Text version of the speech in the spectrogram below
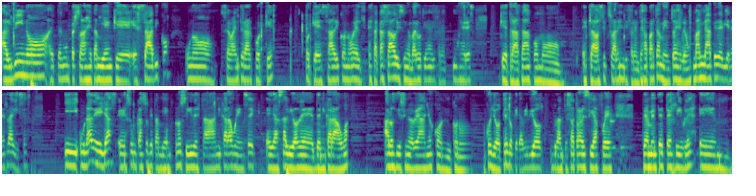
al vino. Eh, tengo un personaje también que es sádico. Uno se va a enterar por qué. Porque es sádico, ¿no? Él está casado y sin embargo tiene diferentes mujeres que trata como esclavas sexuales en diferentes apartamentos. Él es un magnate de bienes raíces y una de ellas es un caso que también conocí de esta nicaragüense. Ella salió de, Nicaragua a los 19 años con, un coyote. Lo que ella vivió durante esa travesía fue realmente terrible. Em,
